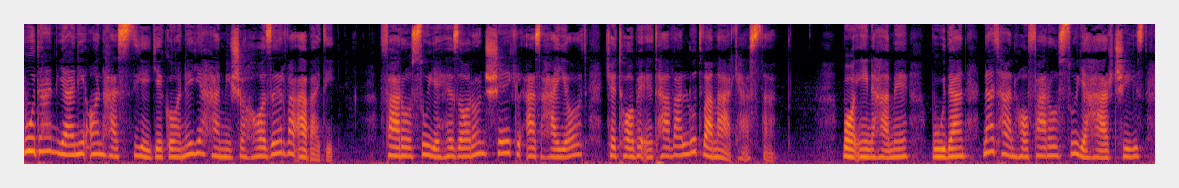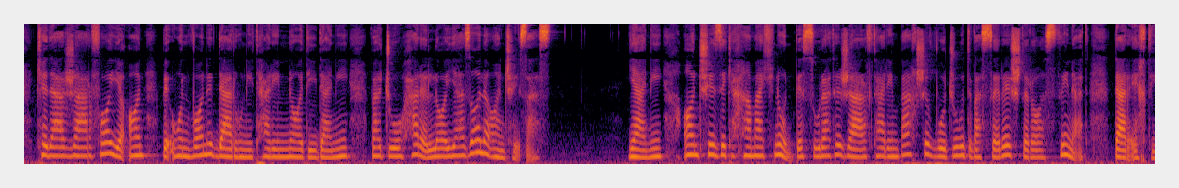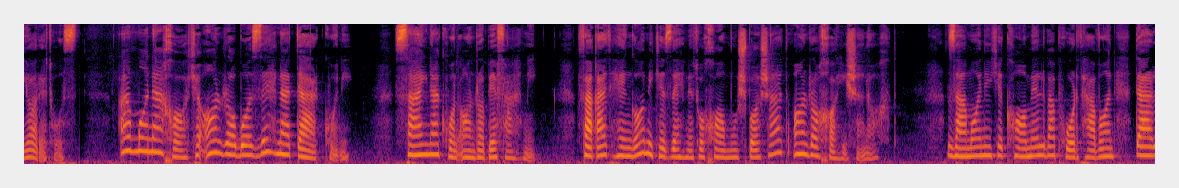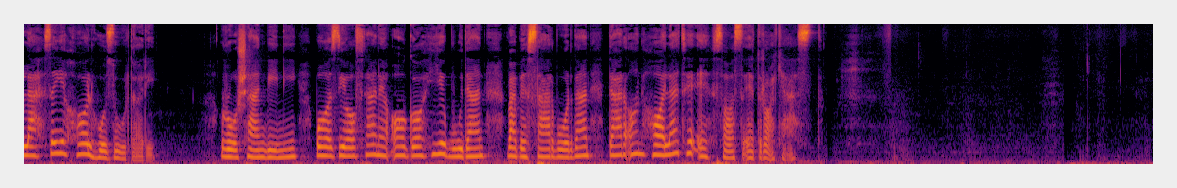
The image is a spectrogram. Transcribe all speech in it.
بودن یعنی آن هستی یگانه همیشه حاضر و ابدی. فراسوی هزاران شکل از حیات که تابع تولد و مرگ هستند. با این همه بودن نه تنها فراسوی هر چیز که در جرفای آن به عنوان درونی ترین نادیدنی و جوهر لایزال آن چیز است. یعنی آن چیزی که همکنون به صورت جرفترین بخش وجود و سرشت راستینت در اختیار توست. اما نخواه که آن را با ذهنت درک کنی. سعی نکن آن را بفهمی. فقط هنگامی که ذهن تو خاموش باشد آن را خواهی شناخت. زمانی که کامل و پرتوان در لحظه حال حضور داری روشنبینی بازیافتن آگاهی بودن و به سر بردن در آن حالت احساس ادراک است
